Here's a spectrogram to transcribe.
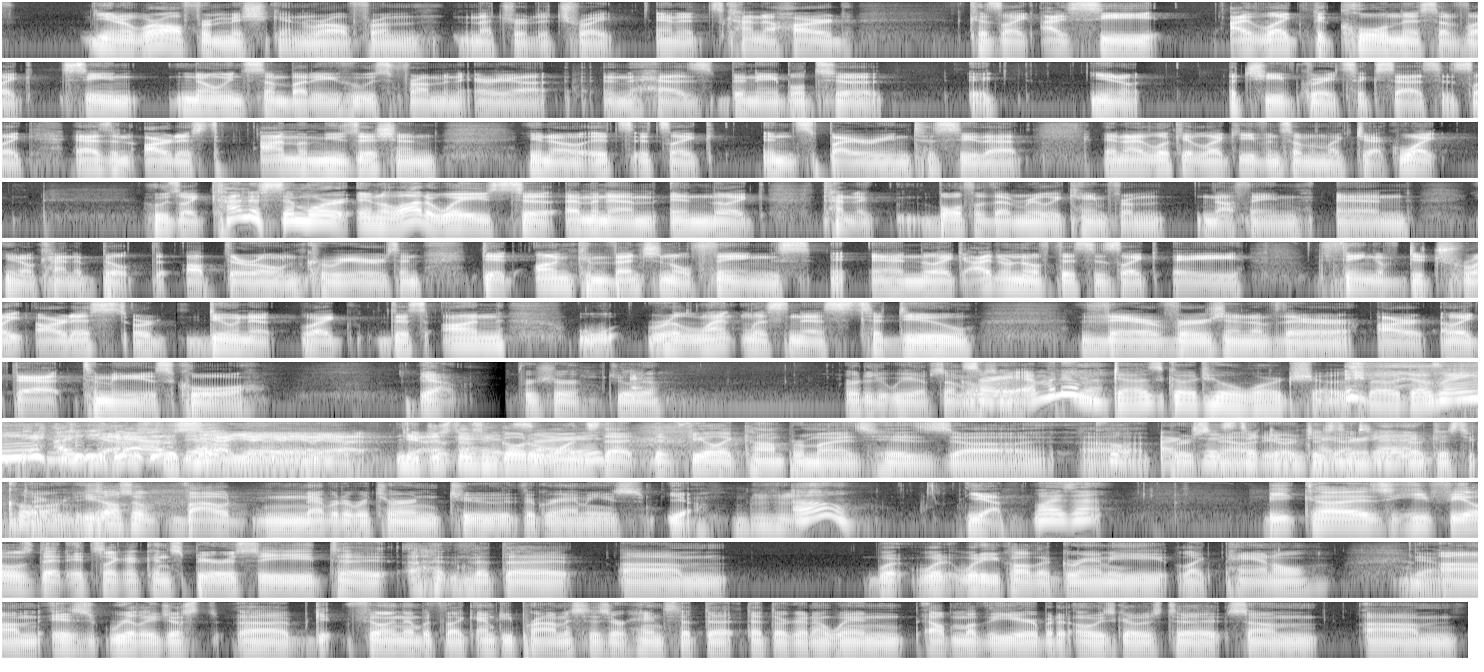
you know we're all from Michigan, we're all from Metro Detroit, and it's kind of hard because like I see I like the coolness of like seeing knowing somebody who's from an area and has been able to eh, you know achieve great success. It's like as an artist, I'm a musician, you know, it's it's like inspiring to see that. And I look at like even someone like Jack White who's like kind of similar in a lot of ways to Eminem and like kind of both of them really came from nothing and you know kind of built th- up their own careers and did unconventional things. And like I don't know if this is like a thing of Detroit artists or doing it like this unrelentlessness to do their version of their art. Like that to me is cool. Yeah, for sure, Julia. Or did we have something? Sorry, else? Eminem does go to award shows though, doesn't he? yeah yeah yeah yeah yeah yeah, He just Okay, doesn't go to sorry. ones that, that feel like compromise his uh, uh, Cool. personality or Artistic artistic, integrity. artistic Cool. integrity. He's yeah. also vowed never to return to the Grammys yeah. Oh, yeah why is that? because he feels that it's like a conspiracy to uh, that the um what what what do you call the Grammy like panel Yeah. um, is really just uh, get, filling them with like empty promises or hints that the, that they're going to win album of the year, but it always goes to some um,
